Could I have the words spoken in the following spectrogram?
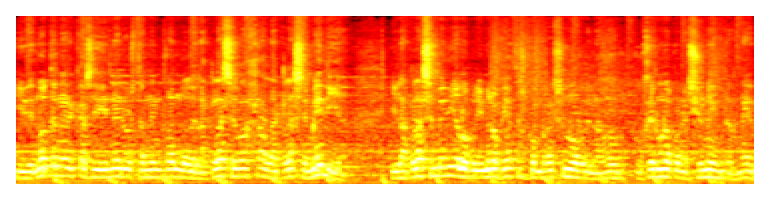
y de no tener casi dinero están entrando de la clase baja a la clase media. Y la clase media lo primero que hace es comprarse un ordenador, coger una conexión a Internet.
